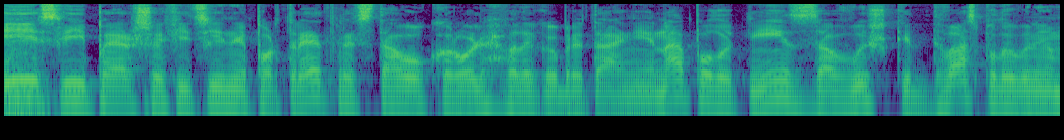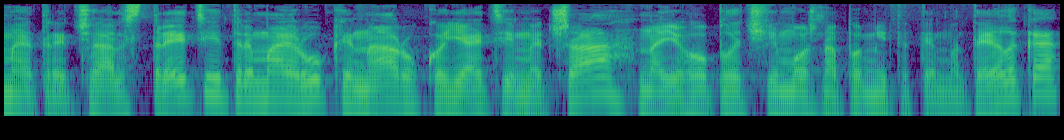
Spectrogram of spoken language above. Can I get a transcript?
І свій перший офіційний портрет представив король Великої Британії на полотні за вишки 2,5 метри. Чарльз III тримає руки на рукояті меча. На його плечі можна помітити метелика.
